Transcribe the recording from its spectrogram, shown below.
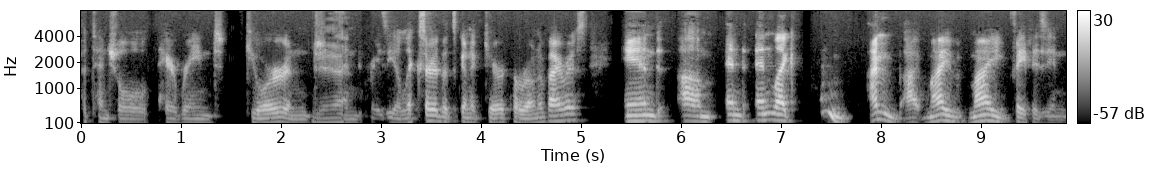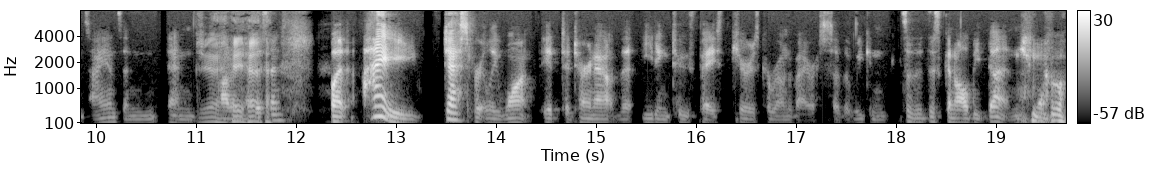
potential harebrained cure and Yeah. and crazy elixir that's going to cure coronavirus and um and and like i'm i'm I, my my faith is in science and and Yeah, modern yeah. medicine but i desperately want it to turn out that eating toothpaste cures coronavirus so that we can so that this can all be done you know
